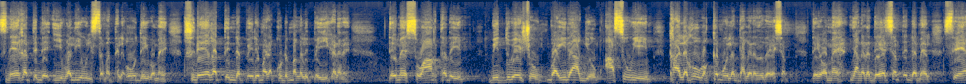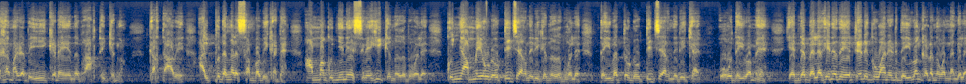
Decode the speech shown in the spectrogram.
സ്നേഹത്തിന്റെ ഈ വലിയ ഉത്സവത്തിൽ ഓ ദൈവമേ സ്നേഹത്തിന്റെ പെരുമഴ കുടുംബങ്ങളിൽ പെയ്യണമേ. ദൈവമേ സ്വാർത്ഥതയും വിദ്വേഷവും വൈരാഗ്യവും അസൂയയും കലഹവും ഒക്കെ മൂലം തകരുന്ന ദേശം. ദൈവമേ ഞങ്ങളുടെ ദേശത്തിന്റെ മേൽ സ്നേഹമഴ പെയ്യിക്കണേ എന്ന് പ്രാർത്ഥിക്കുന്നു. കർത്താവെ അത്ഭുതങ്ങൾ സംഭവിക്കട്ടെ. അമ്മ കുഞ്ഞിനെ സ്നേഹിക്കുന്നത് പോലെ കുഞ്ഞ് അമ്മയോട് ഒട്ടിച്ചേർന്നിരിക്കുന്നത് പോലെ ദൈവത്തോട് ഒട്ടിച്ചേർന്നിരിക്കാൻ. ഓ ദൈവമേ എന്റെ ബലഹീനത ഏറ്റെടുക്കുവാനായിട്ട് ദൈവം കടന്നു വന്നെങ്കിൽ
